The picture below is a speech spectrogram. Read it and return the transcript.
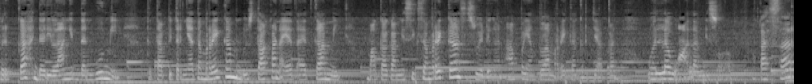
berkah dari langit dan bumi, tetapi ternyata mereka mendustakan ayat-ayat kami, maka kami siksa mereka sesuai dengan apa yang telah mereka kerjakan. Wallahu a'lam. Makassar,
